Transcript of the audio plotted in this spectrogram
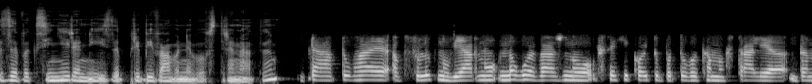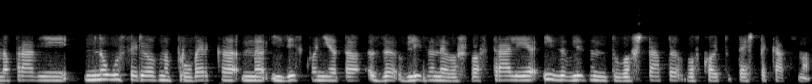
за вакциниране и за пребиваване в страната. Да, това е абсолютно вярно. Много е важно всеки, който пътува към Австралия, да направи много сериозна проверка на изискванията за влизане в Австралия и за влизането в щата, в който те ще кацнат.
